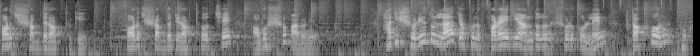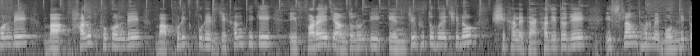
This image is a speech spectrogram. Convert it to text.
ফরজ শব্দের অর্থ কী? ফরজ শব্দটির অর্থ হচ্ছে অবশ্য পালনীয়। হাজি শরীয়তুল্লাহ যখন ফরাইজি আন্দোলন শুরু করলেন, তখন ভূখণ্ডে বা ভারত ভূখণ্ডে বা ফরিদপুরের যেখান থেকে এই ফরাইজি আন্দোলনটি কেন্দ্রীভূত হয়েছিল, সেখানে দেখা যেত যে ইসলাম ধর্মে বর্ণিত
